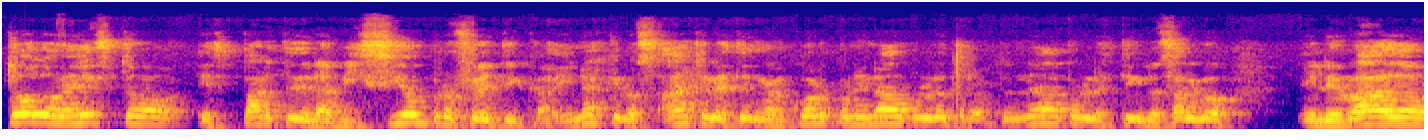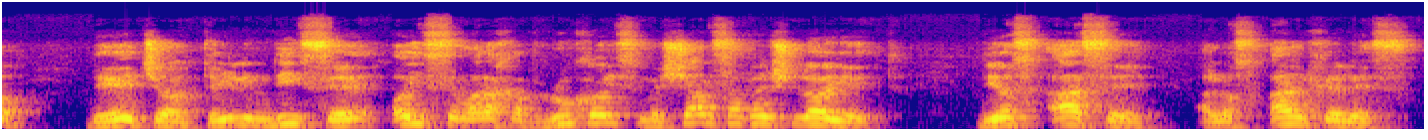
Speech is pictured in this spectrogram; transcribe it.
todo esto es parte de la visión profética. Y no es que los ángeles tengan cuerpo ni nada por el, otro, nada por el estilo, es algo elevado. De hecho, Teilim dice, hoy se Dios hace a los ángeles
